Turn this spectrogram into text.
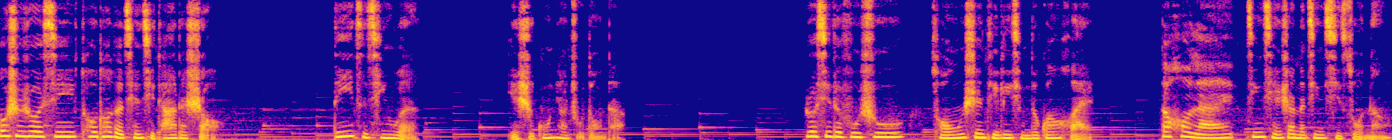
都是若曦偷偷的牵起他的手。第一次亲吻，也是姑娘主动的。若曦的付出，从身体力行的关怀，到后来金钱上的尽其所能。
